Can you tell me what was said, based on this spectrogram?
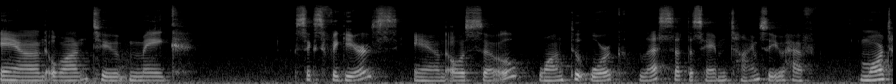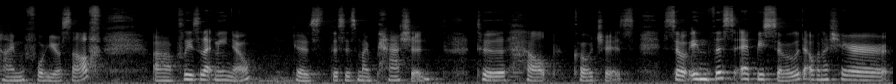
and want to make six figures and also want to work less at the same time so you have more time for yourself, uh, please let me know because this is my passion to help coaches. So, in this episode, I want to share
